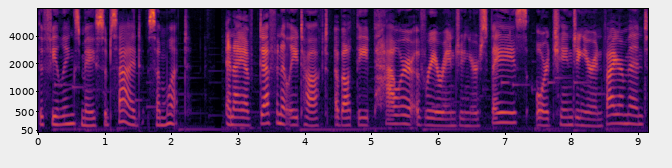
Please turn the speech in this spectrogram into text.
the feelings may subside somewhat. And I have definitely talked about the power of rearranging your space or changing your environment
